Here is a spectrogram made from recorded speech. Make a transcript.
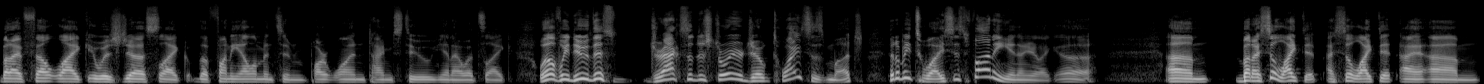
but I felt like it was just like the funny elements in part one times two. You know, it's like, well, if we do this Drax the Destroyer joke twice as much, it'll be twice as funny. And then you're like, ugh. Um, but I still liked it. I still liked it. I um,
